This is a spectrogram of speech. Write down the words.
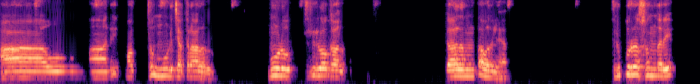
ఆ అని మొత్తం మూడు చక్రాలలో. మూడు త్రిలోకాలు. గాలంతా వదిలేయాలి. త్రిపుర సుందరి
